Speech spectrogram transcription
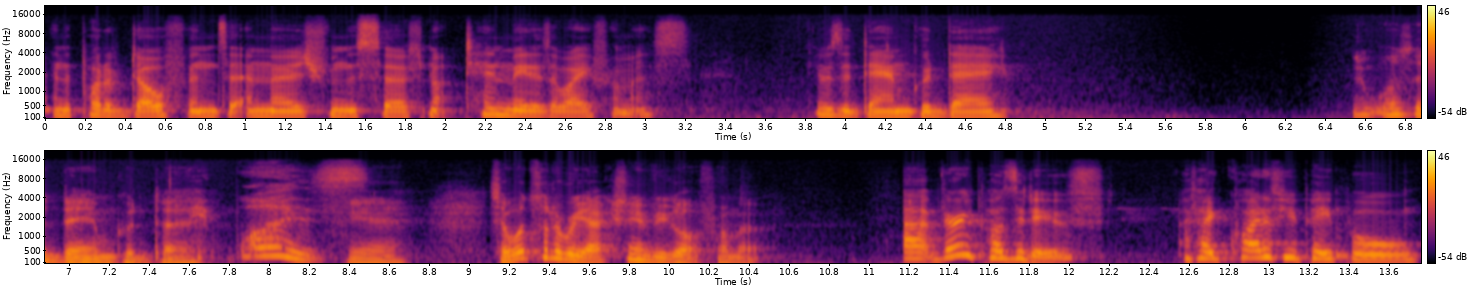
and the pot of dolphins that emerged from the surf not 10 metres away from us. It was a damn good day. It was a damn good day. It was. Yeah. So, what sort of reaction have you got from it? Uh, very positive. I've had quite a few people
